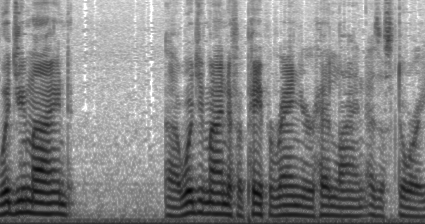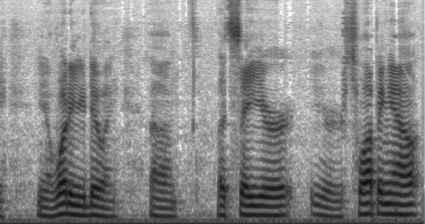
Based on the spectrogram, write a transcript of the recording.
Would you mind? Uh, would you mind if a paper ran your headline as a story? You know, what are you doing? Um, let's say you're you're swapping out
